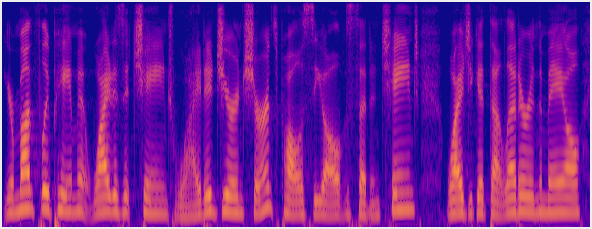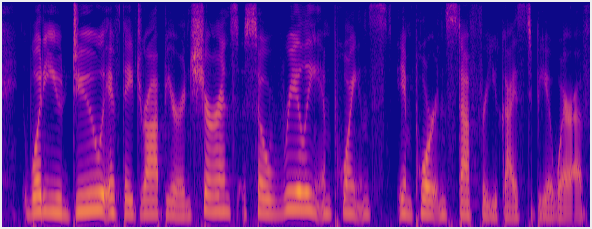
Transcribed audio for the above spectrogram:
your monthly payment. Why does it change? Why did your your insurance policy all of a sudden change? Why'd you get that letter in the mail? What do you do if they drop your insurance? So, really important, important stuff for you guys to be aware of.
